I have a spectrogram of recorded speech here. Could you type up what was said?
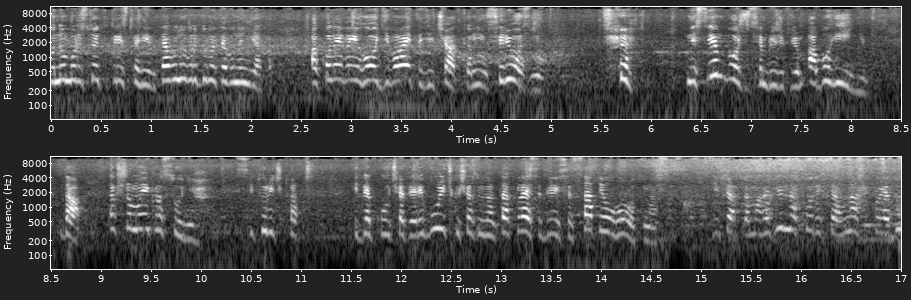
воно може стоїти 300 гривень, та воно ви думаєте, воно ніяке. А коли ви його одіваєте, дівчатка, ну серйозно, не сім Боже, цим ближе прям, а богині. Да. Так що мої красуні, світулечка іде получати рибулечку, зараз там так Леся, дивіться, сад і огород у нас. Дівчатка, магазин знаходиться в нашому поряду,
